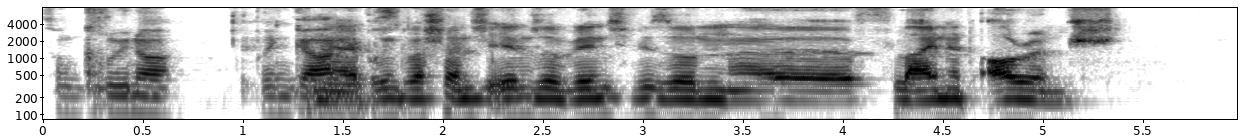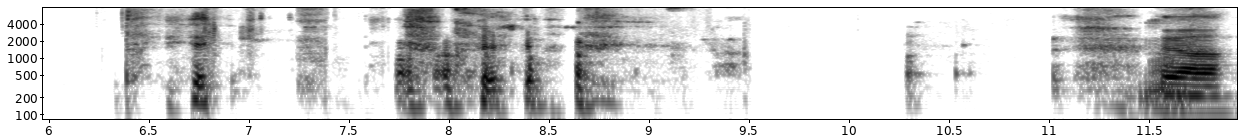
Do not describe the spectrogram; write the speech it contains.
so ein grüner. Bringt gar Ja, er nichts. bringt wahrscheinlich ebenso wenig wie so ein äh, Flynet Orange. Ja,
